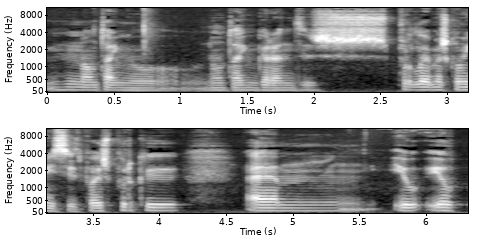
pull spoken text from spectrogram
não tenho, não tenho grandes problemas com isso. E depois porque um, eu, eu,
